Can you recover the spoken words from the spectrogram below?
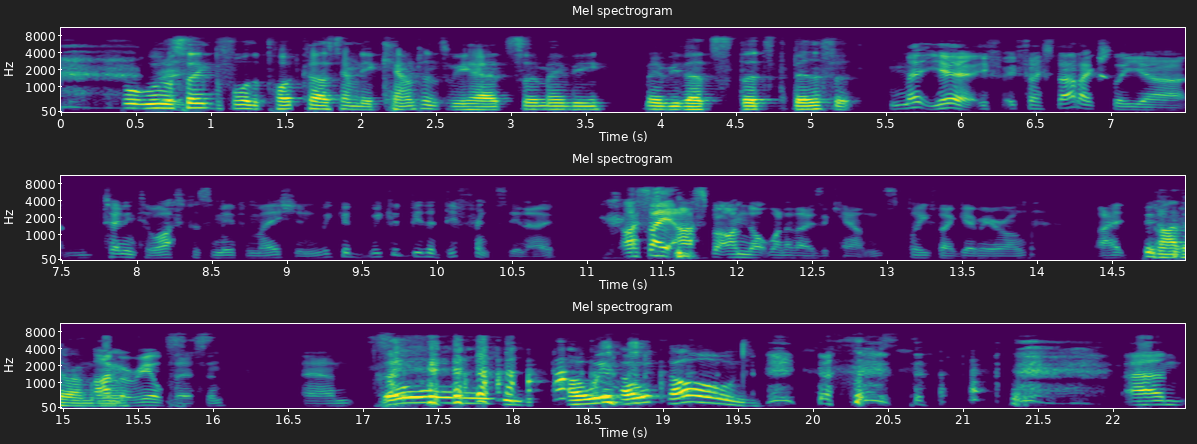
It. Well, we were saying before the podcast how many accountants we had, so maybe maybe that's that's the benefit. Mate, yeah, if if they start actually uh, turning to us for some information, we could we could be the difference, you know. I say us, but I'm not one of those accountants. Please don't get me wrong. I Neither am I. I'm I. a real person. Um, oh, oh, it, oh, it's on. um,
